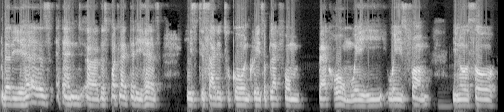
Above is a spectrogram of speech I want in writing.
that he has and uh, the spotlight that he has, he's decided to go and create a platform back home where he where he's from. You know, so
